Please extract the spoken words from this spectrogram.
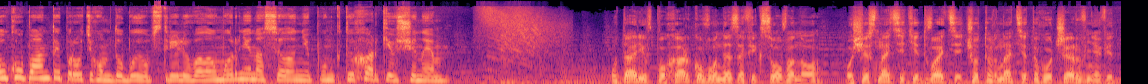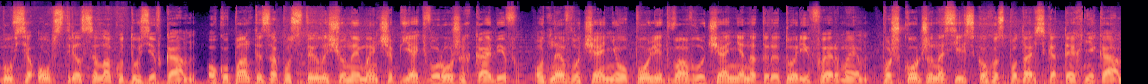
Окупанти протягом доби обстрілювали мирні населені пункти Харківщини. Ударів по Харкову не зафіксовано. О 16.20 14 червня відбувся обстріл села Кутузівка. Окупанти запустили щонайменше п'ять ворожих кабів: одне влучання у полі, два влучання на території ферми. Пошкоджена сільськогосподарська техніка.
